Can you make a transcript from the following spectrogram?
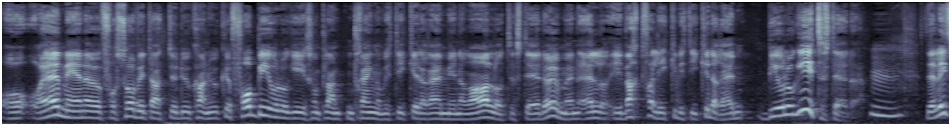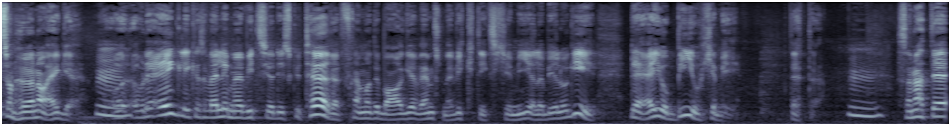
Og, og jeg mener jo for så vidt at du kan jo ikke få biologi som planten trenger hvis ikke det er mineraler til stede òg, men eller i hvert fall ikke hvis ikke det er biologi til stede. Det er litt sånn høna og egget. Og, og det er egentlig ikke så veldig mye vits i å diskutere frem og tilbake hvem som er viktigst, kjemi eller biologi. Det er jo biokjemi, dette. Sånn at det,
